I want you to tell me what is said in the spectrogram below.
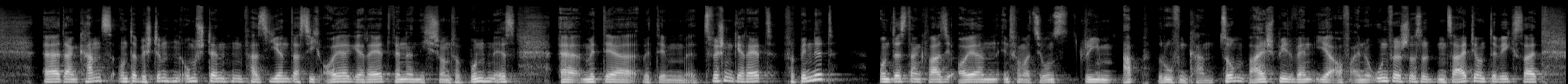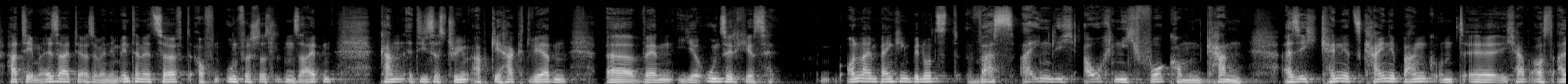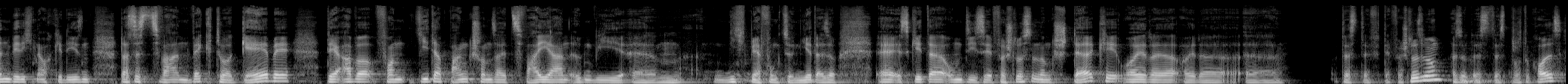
äh, dann kann es unter bestimmten Umständen passieren, dass sich euer Gerät, wenn er nicht schon verbunden ist, äh, mit der mit dem Zwischengerät verbindet und das dann quasi euren Informationsstream abrufen kann. Zum Beispiel, wenn ihr auf einer unverschlüsselten Seite unterwegs seid, HTML-Seite, also wenn ihr im Internet surft, auf unverschlüsselten Seiten, kann dieser Stream abgehackt werden, äh, wenn ihr unsicheres Online-Banking benutzt, was eigentlich auch nicht vorkommen kann. Also ich kenne jetzt keine Bank und äh, ich habe aus allen Berichten auch gelesen, dass es zwar einen Vektor gäbe, der aber von jeder Bank schon seit zwei Jahren irgendwie ähm, nicht mehr funktioniert. Also äh, es geht da um diese Verschlüsselungsstärke eurer, eurer äh, das der, der Verschlüsselung, also des, des Protokolls.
